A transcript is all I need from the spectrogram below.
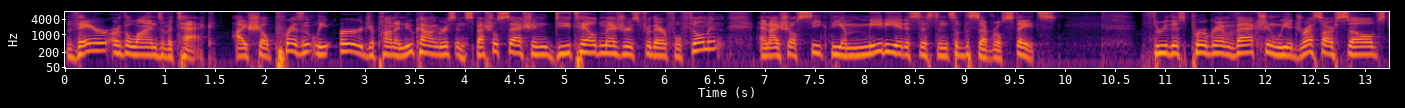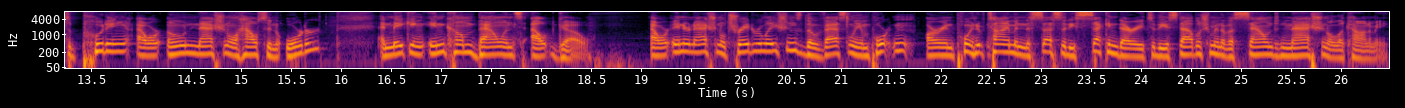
There are the lines of attack. I shall presently urge upon a new Congress in special session detailed measures for their fulfillment, and I shall seek the immediate assistance of the several states. Through this program of action, we address ourselves to putting our own national house in order and making income balance outgo. Our international trade relations, though vastly important, are in point of time and necessity secondary to the establishment of a sound national economy.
